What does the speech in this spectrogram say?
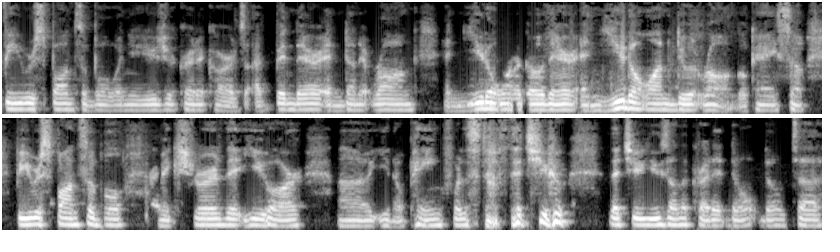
be responsible when you use your credit cards. I've been there and done it wrong and you don't want to go there and you don't want to do it wrong. Okay. So be responsible. Make sure that you are, uh, you know, paying for the stuff that you, that you use on the credit. Don't, don't, uh,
